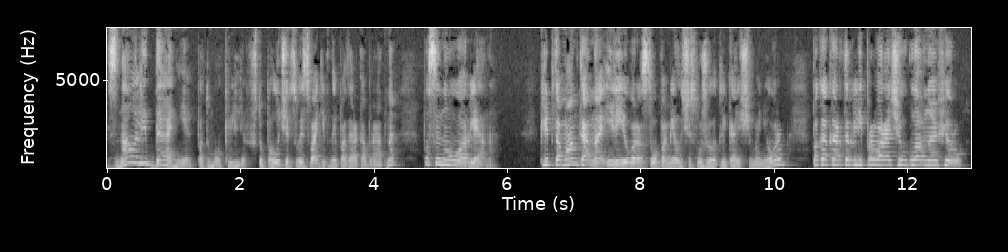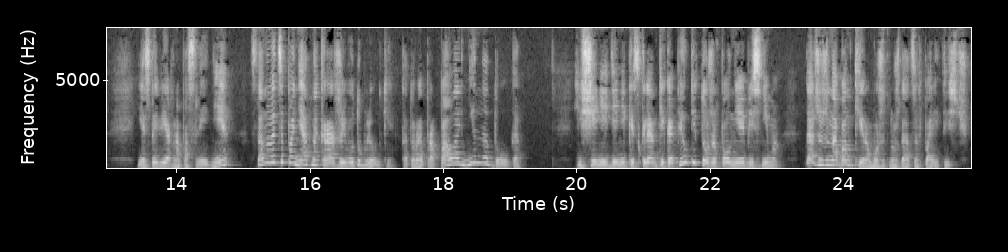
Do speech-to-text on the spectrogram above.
«Знала ли Даниэль, — подумал Квиллер, — что получит свой свадебный подарок обратно после Нового Орлеана? Клиптоманка она или ее воровство по мелочи служило отвлекающим маневром, пока Картер Ли проворачивал главную аферу? Если верно последнее, становится понятно кража его дубленки, которая пропала ненадолго». Хищение денег из склянки-копилки тоже вполне объяснимо. Даже жена банкира может нуждаться в паре тысяч.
